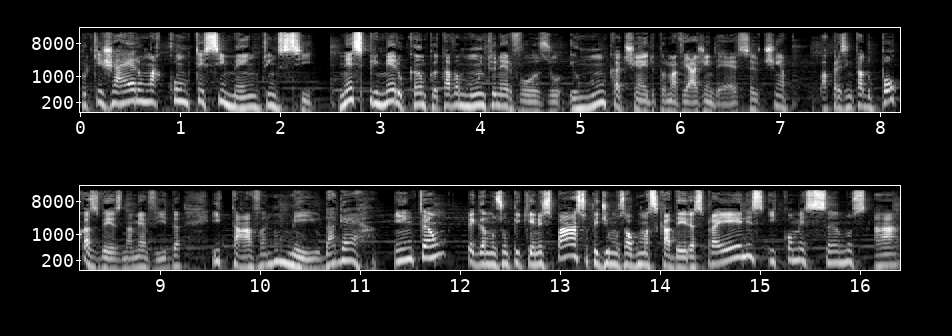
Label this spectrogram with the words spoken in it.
porque já era um acontecimento em si. Nesse primeiro campo eu estava muito nervoso, eu nunca tinha ido por uma viagem dessa, eu tinha apresentado poucas vezes na minha vida e estava no meio da guerra. Então, pegamos um pequeno espaço, pedimos algumas cadeiras para eles e começamos a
